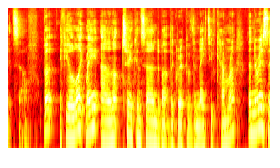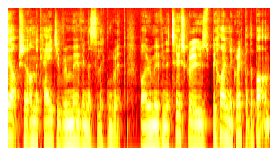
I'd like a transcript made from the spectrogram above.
itself. But if you're like me and are not too concerned about the grip of the native camera, then there is the option on the cage of removing the silicone grip by removing the two screws behind the grip at the bottom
